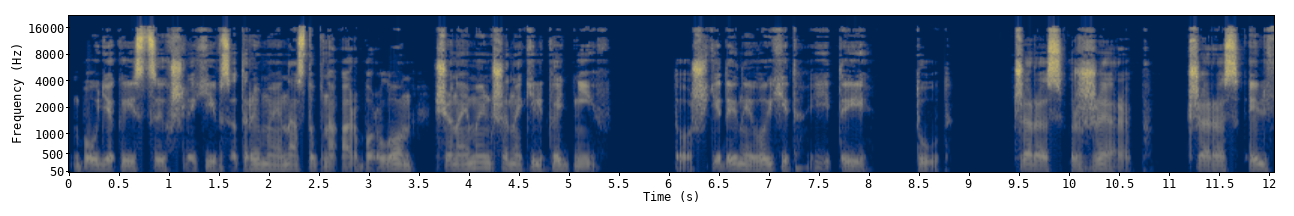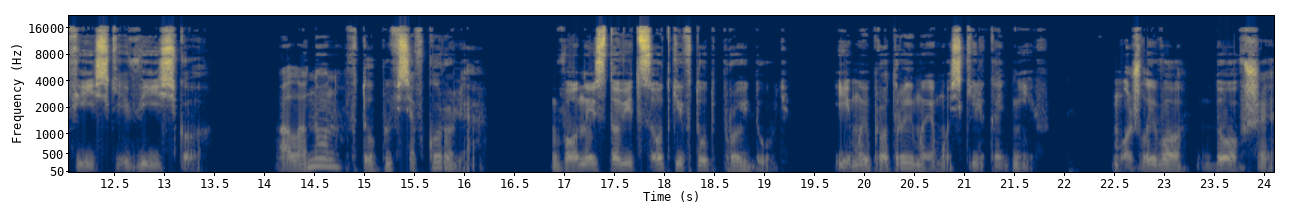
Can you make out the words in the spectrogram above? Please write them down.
Будь-який з цих шляхів затримає наступ на Арборлон щонайменше на кілька днів. Тож єдиний вихід йти тут, через жереб, через ельфійське військо. Аланон втупився в короля. Вони сто відсотків тут пройдуть, і ми протримаємось кілька днів. Можливо, довше,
